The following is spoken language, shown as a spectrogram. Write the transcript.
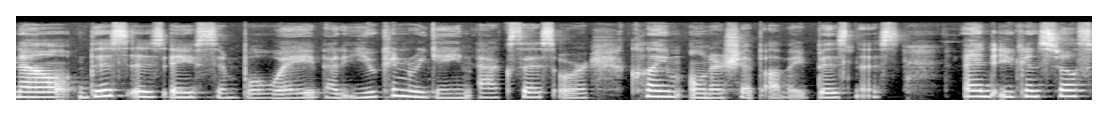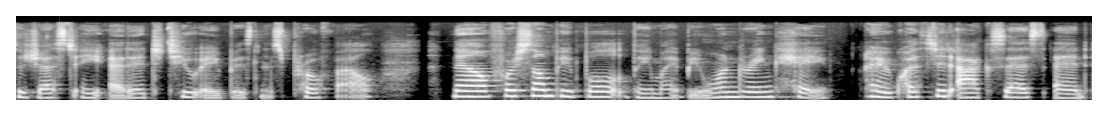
Now, this is a simple way that you can regain access or claim ownership of a business. And you can still suggest a edit to a business profile. Now, for some people, they might be wondering, hey, I requested access and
